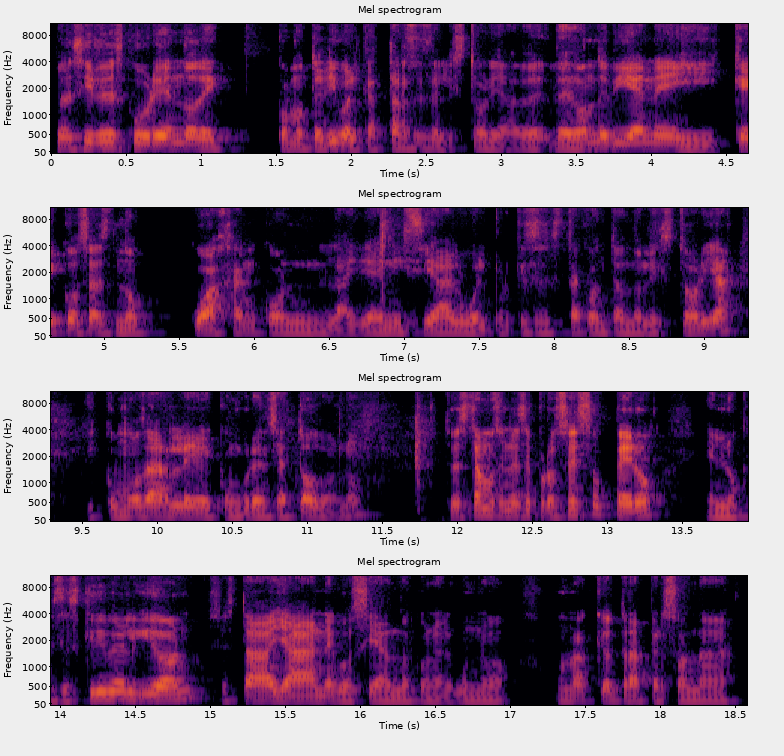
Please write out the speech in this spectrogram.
pues, ir descubriendo de, como te digo, el catarsis de la historia, de, de dónde viene y qué cosas no cuajan con la idea inicial o el por qué se está contando la historia y cómo darle congruencia a todo, ¿no? Entonces estamos en ese proceso, pero en lo que se escribe el guion, se está ya negociando con alguno, una que otra persona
